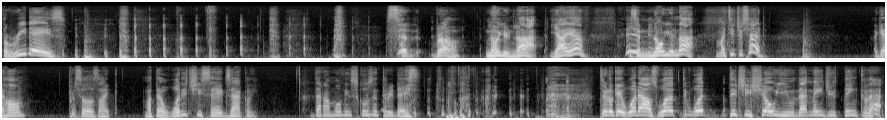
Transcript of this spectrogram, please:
three days. said, bro, no, you're not. Yeah, I am. I said, no, you're not. My teacher said. I get home. Priscilla's like, Mateo, what did she say exactly? That I'm moving schools in three days. Like, Dude, okay, what else? What what did she show you that made you think that?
